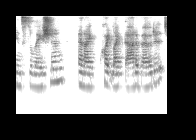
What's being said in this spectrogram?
installation. And I quite like that about it.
